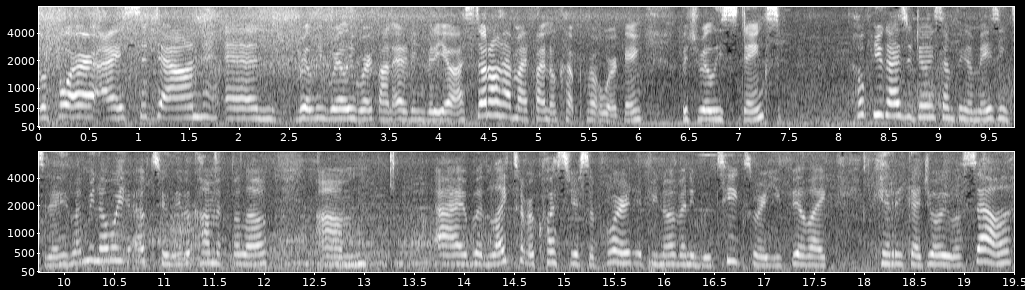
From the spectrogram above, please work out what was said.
before I sit down and really, really work on editing video. I still don't have my Final Cut Pro working, which really stinks. Hope you guys are doing something amazing today. Let me know what you're up to. Leave a comment below. Um, I would like to request your support if you know of any boutiques where you feel like QuErica Joy will sell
